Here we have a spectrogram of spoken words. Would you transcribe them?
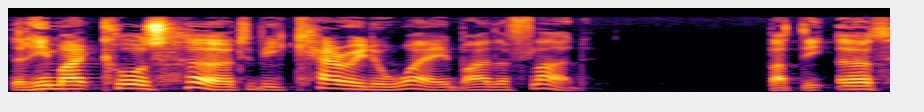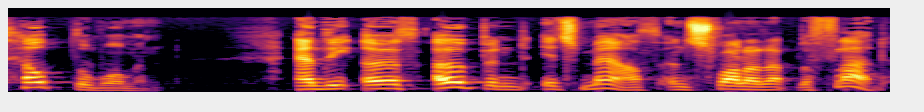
that he might cause her to be carried away by the flood. But the earth helped the woman, and the earth opened its mouth and swallowed up the flood.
